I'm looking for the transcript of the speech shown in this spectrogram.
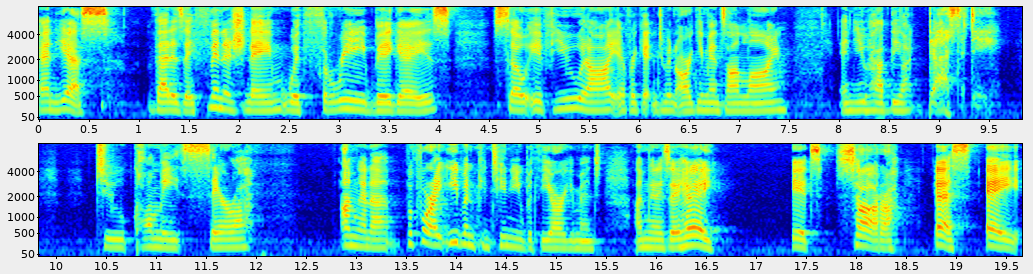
and yes, that is a Finnish name with three big A's. So if you and I ever get into an argument online and you have the audacity to call me Sarah, I'm gonna, before I even continue with the argument, I'm gonna say, hey, it's Sara, S A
